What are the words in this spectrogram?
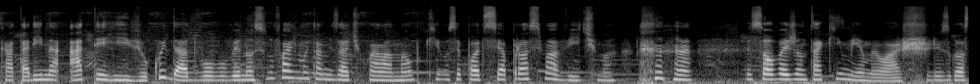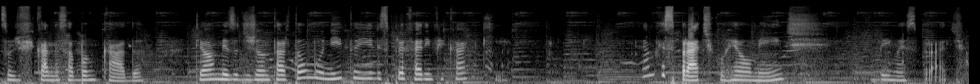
Catarina, a terrível. Cuidado, vovô Venâncio. Não faz muita amizade com ela, não, porque você pode ser a próxima vítima. o pessoal vai jantar aqui mesmo, eu acho. Eles gostam de ficar nessa bancada. Tem uma mesa de jantar tão bonita e eles preferem ficar aqui. É mais prático, realmente. Bem mais prático.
